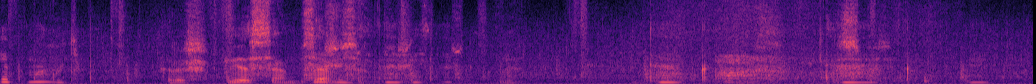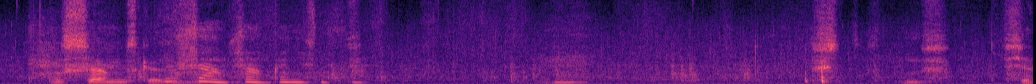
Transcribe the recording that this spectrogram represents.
Я помогу тебе. Хорошо. Я сам, сам, ложись, сам. ложись, ложись. Так. Ну, сам сказал. Ну сам, сам, конечно, сам. Ну, все.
